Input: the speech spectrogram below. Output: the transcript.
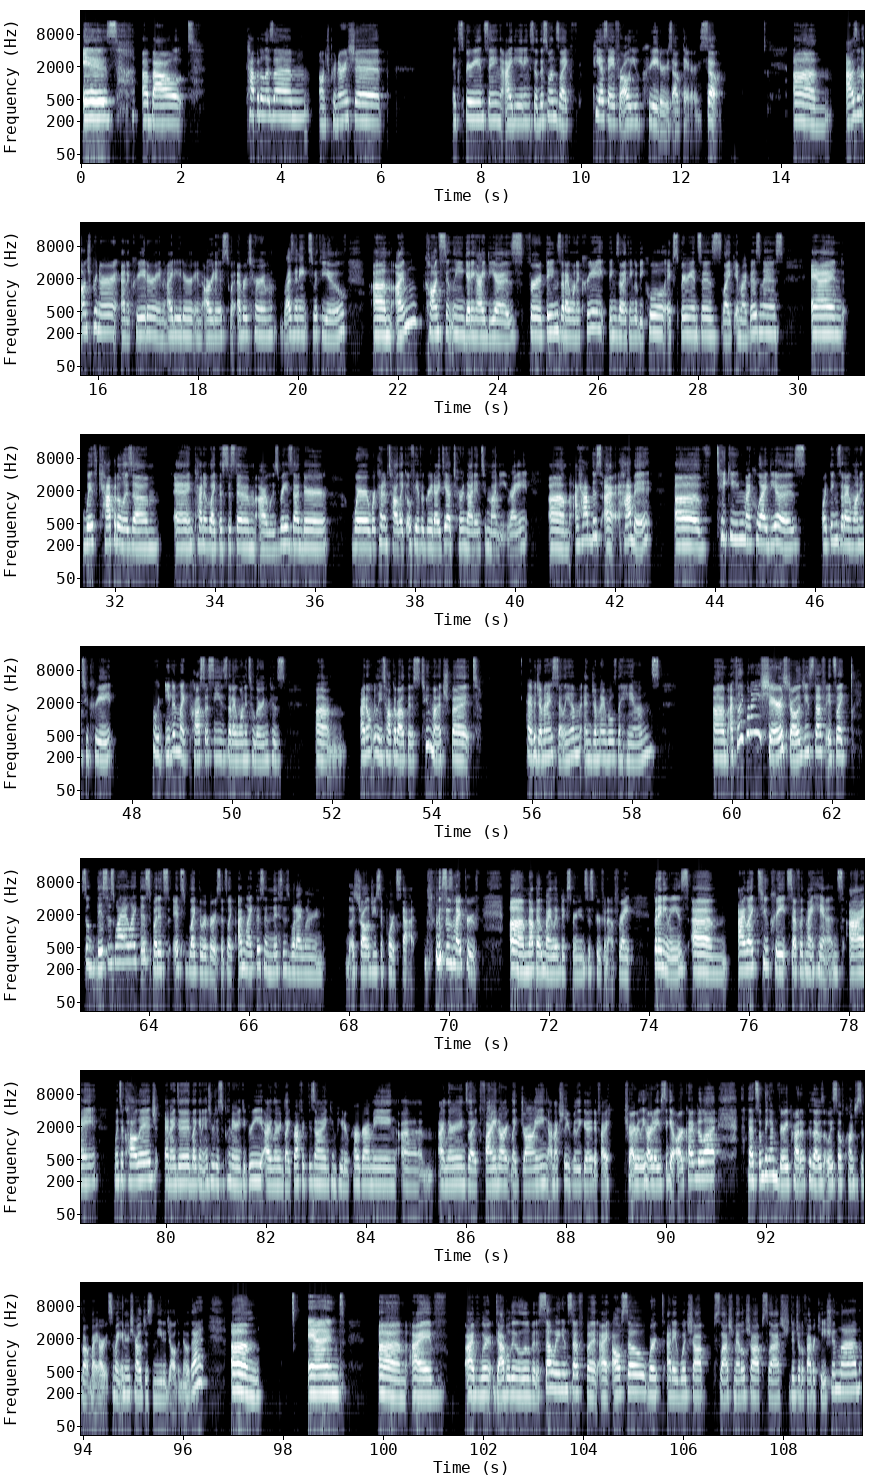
is about capitalism, entrepreneurship, experiencing, ideating. So, this one's like PSA for all you creators out there. So, um, as an entrepreneur and a creator, an ideator, an artist, whatever term resonates with you, um, I'm constantly getting ideas for things that I want to create, things that I think would be cool, experiences like in my business. And with capitalism and kind of like the system I was raised under, where we're kind of taught, like, oh, if you have a great idea, turn that into money, right? Um, I have this uh, habit of taking my cool ideas or things that I wanted to create, or even like processes that I wanted to learn, because um, I don't really talk about this too much, but I have a Gemini stellium and Gemini rules the hands. Um, I feel like when I share astrology stuff, it's like so this is why I like this, but it's it's like the reverse. It's like I'm like this and this is what I learned. Astrology supports that. this is my proof. Um not that my lived experience is proof enough, right? But anyways, um I like to create stuff with my hands. I went to college and I did like an interdisciplinary degree. I learned like graphic design, computer programming. Um, I learned like fine art, like drawing. I'm actually really good if I try really hard. I used to get archived a lot. That's something I'm very proud of because I was always self conscious about my art. So my inner child just needed y'all to know that. Um, and um, I've I've learned dabbled in a little bit of sewing and stuff, but I also worked at a wood shop slash metal shop slash digital fabrication lab.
